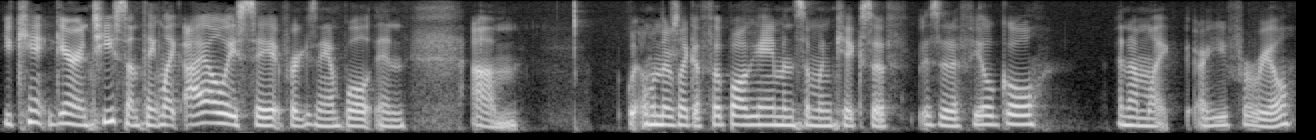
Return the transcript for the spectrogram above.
you can't guarantee something. Like I always say it, for example, in um, when there's like a football game and someone kicks a, is it a field goal? And I'm like, are you for real?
